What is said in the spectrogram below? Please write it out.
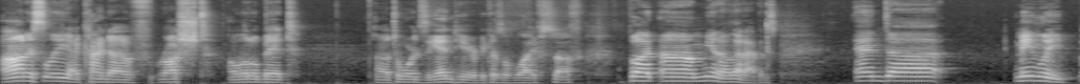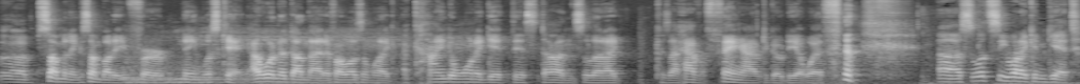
honestly, I kind of rushed a little bit uh, towards the end here because of life stuff. But, um, you know, that happens. And, uh, mainly uh, summoning somebody for Nameless King. I wouldn't have done that if I wasn't like, I kind of want to get this done so that I, because I have a thing I have to go deal with. uh, so let's see what I can get.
